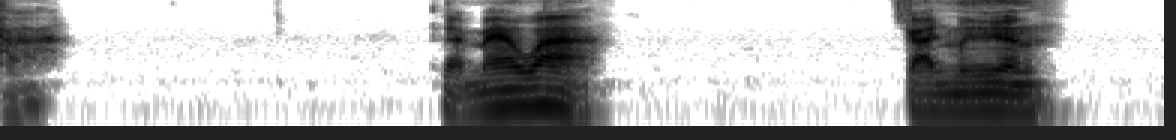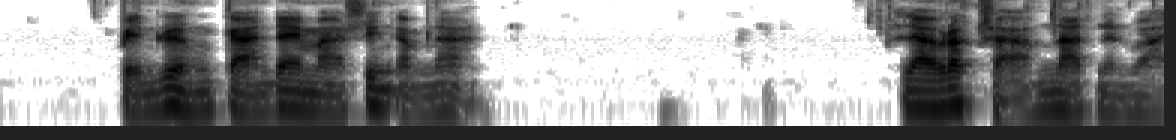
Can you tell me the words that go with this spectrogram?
ทา และแม้ว่า การเมือง เป็นเรื่องของการได้มาซึ่งอำนาจ แล้วรักษาอำนาจนั้นไว้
